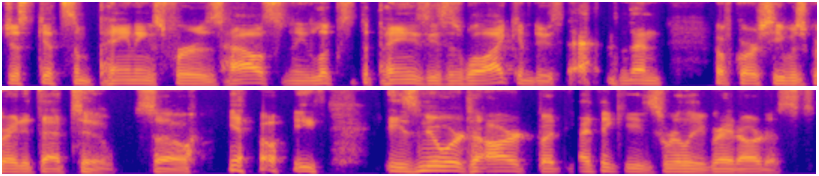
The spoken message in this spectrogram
just gets some paintings for his house and he looks at the paintings. He says, Well, I can do that. And then, of course, he was great at that too. So, you know, he's, he's newer to art, but I think he's really a great artist.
